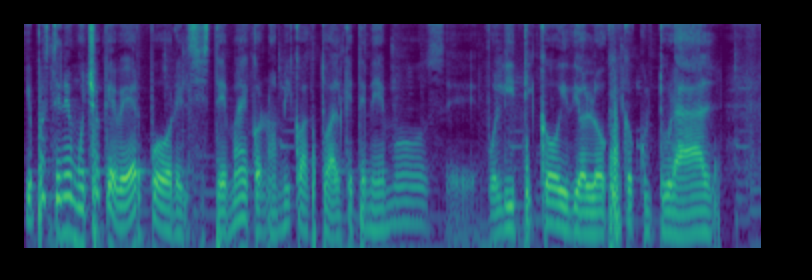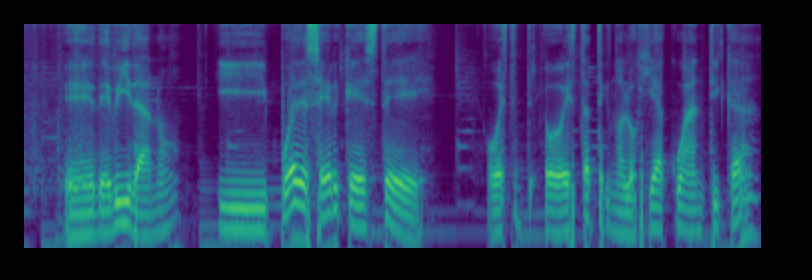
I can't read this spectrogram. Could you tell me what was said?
y pues tiene mucho que ver por el sistema económico actual que tenemos, eh, político, ideológico, cultural, eh, de vida, ¿no? Y puede ser que este o, este o esta tecnología cuántica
